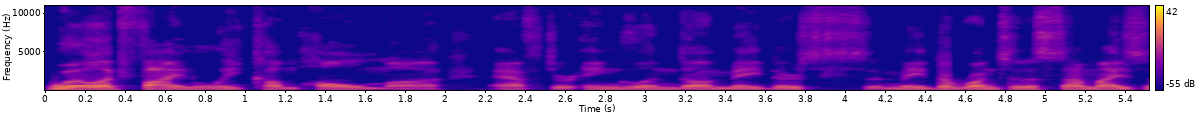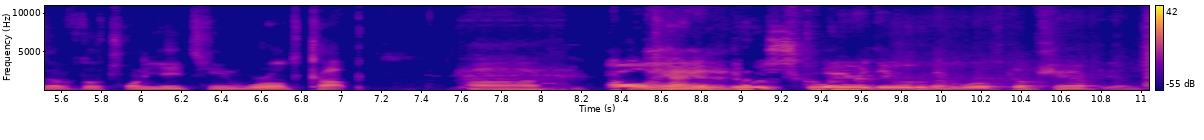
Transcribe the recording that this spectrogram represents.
Will it finally come home uh, after England uh, made their made the run to the semis of the 2018 World Cup? Uh, All they had to do was square; they would have been World Cup champions.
